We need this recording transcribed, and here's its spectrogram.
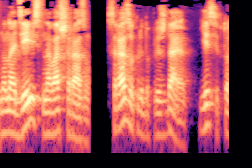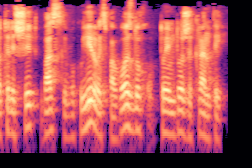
Но надеюсь на ваш разум. Сразу предупреждаю, если кто-то решит вас эвакуировать по воздуху, то им тоже кранты.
